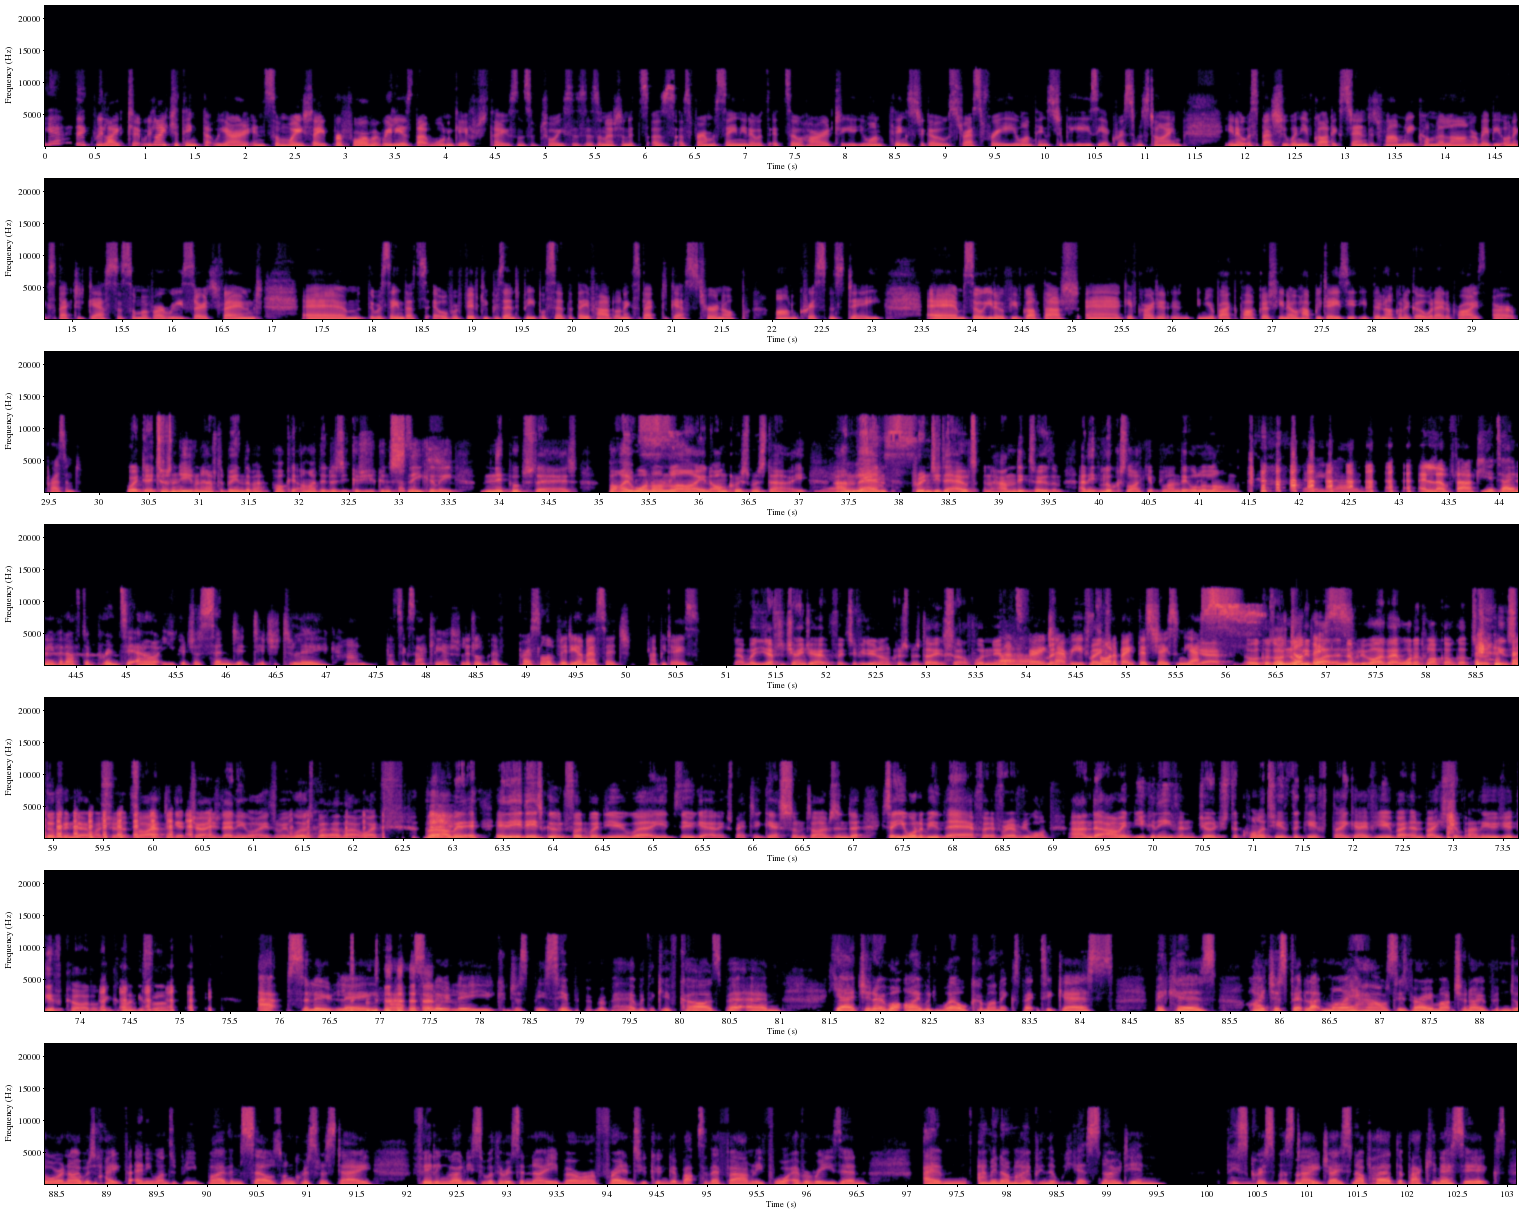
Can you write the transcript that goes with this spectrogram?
Yeah, I think we like to we like to think that we are in some way, shape, or form. It really is that one gift, thousands of choices, isn't it? And it's as as Ferne was saying, you know, it's it's so hard to you want things to go stress free. You want things to be easy at Christmas time, you know, especially when you've got extended family coming along or maybe unexpected guests, as some of our research found. Um, they were saying that over fifty percent of people said that they've had unexpected guests turn up on Christmas Day. Um, so you know, if you've got that uh, gift card in, in your back pocket, you know, happy days, you, they're not going to go without a prize or a present. Well, it doesn't even have to be in the back pocket either, does it? Because you can doesn't. sneakily nip upstairs, buy yes. one online on Christmas Day, and then yes. print it out and hand it to them. And it looks like you planned it all along. there you go. I love that. You don't even have to print it out. You could just send it digitally. You can. That's exactly it. A little a personal video message. Happy days. But you'd have to change your outfits if you're doing it on Christmas Day itself, wouldn't you? That's very clever. You've make, thought about this, Jason. Yes. Yeah. Well, because I normally buy normally by about one o'clock. I've got turkey and stuffing down my shirt, so I have to get changed anyway. So it works better that way. But I mean, it, it is good fun when you uh, you do get unexpected guests sometimes, and uh, so you want to be there for, for everyone. And uh, I mean, you can even judge the quality of the gift they gave you, and base your value of your gift card on it, can't you, Ferne? Absolutely, absolutely. you could just be super prepared with the gift cards, but um yeah, do you know what? I would welcome unexpected guests because I just feel like my house is very much an open door, and I would hate for anyone to be by themselves on Christmas Day feeling lonely. So, whether it's a neighbor or a friend who couldn't get back to their family for whatever reason, um, I mean, I'm hoping that we get snowed in this Christmas Day. Jason, I've heard that back in Essex,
